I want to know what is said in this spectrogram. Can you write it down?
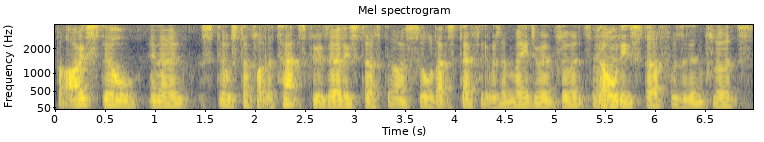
But I still, you know, still stuff like the Tax Crew's early stuff that I saw, that's definitely was a major influence. Mm-hmm. Goldie's stuff was an influence.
